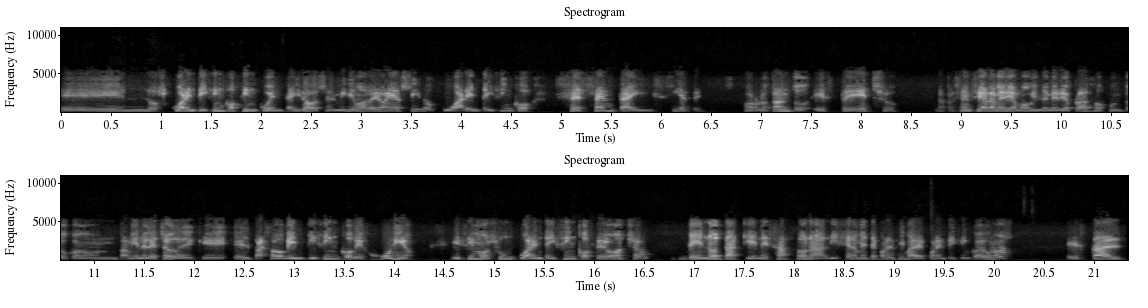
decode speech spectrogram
en los 45.52. El mínimo de hoy ha sido 45.67. Por lo tanto, este hecho, la presencia de la media móvil de medio plazo, junto con también el hecho de que el pasado 25 de junio hicimos un 45.08, denota que en esa zona ligeramente por encima de 45 euros está el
